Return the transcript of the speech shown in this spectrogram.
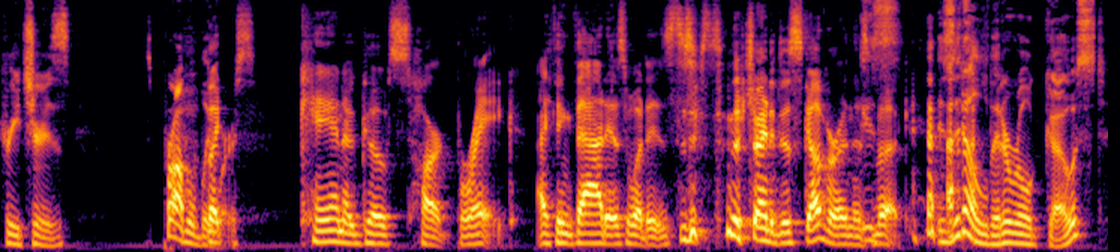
creatures is probably worse. Can a ghost's heart break? I think that is what is they're trying to discover in this Is, book. is it a literal ghost?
